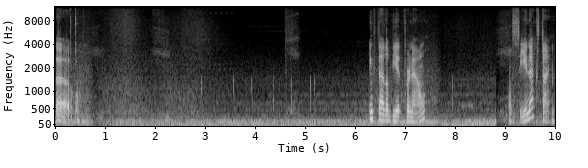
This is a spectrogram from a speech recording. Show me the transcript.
So. I think that'll be it for now. I'll see you next time.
